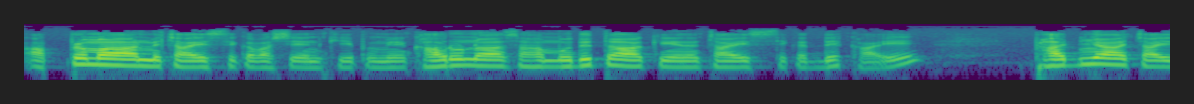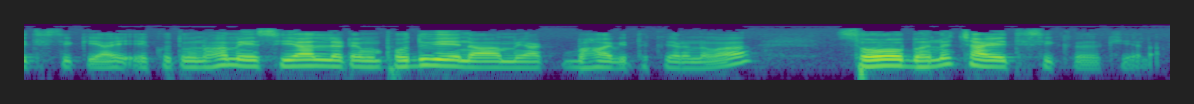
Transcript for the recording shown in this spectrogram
අප්‍රමාණ චෛතසික වශයෙන් කියපු මේ කරුණා සහ මුදිතා කියන චෛතසික දෙකයි ප්‍රඥා චෛතසිකයයි එකතු වුණාම මේ සියල්ලටම පොදුවේ නාමයක් භාවිත කරනවා සෝබන චෛතසික කියලා.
